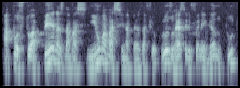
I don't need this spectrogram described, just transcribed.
apostou apenas na vacina, em uma vacina apenas da Fiocruz, o resto ele foi negando tudo,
